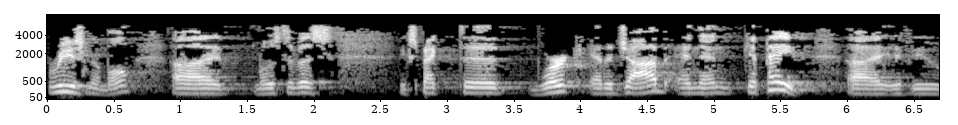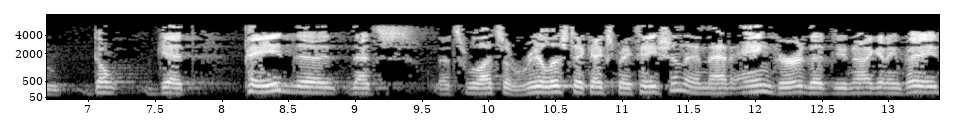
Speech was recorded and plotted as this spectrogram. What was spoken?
reasonable. Uh, most of us expect to work at a job and then get paid. Uh, if you don't get paid, that's that's well, that's a realistic expectation, and that anger that you're not getting paid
